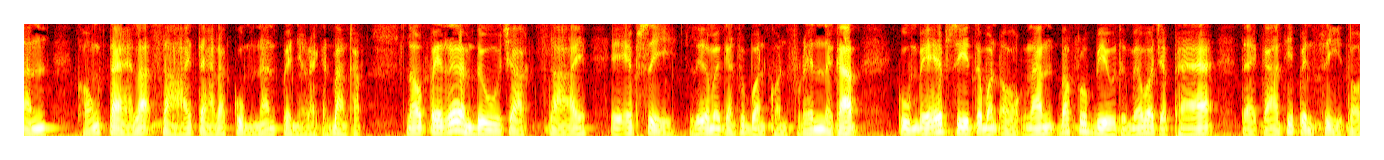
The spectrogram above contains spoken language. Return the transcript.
นั้น ของแต่ละสายแต่ละกลุ่มนั้นเป็นอย่างไรกันบ้างครับ เราไปเริ่มดูจากสาย AFC หรือ American Football Conference นะครับกลุ่ม AFC ตะวันออกนั้น Buffalo Bills ถึงแม้ว่าจะแพ้ แต่การที่เป็น 4 ต่อ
